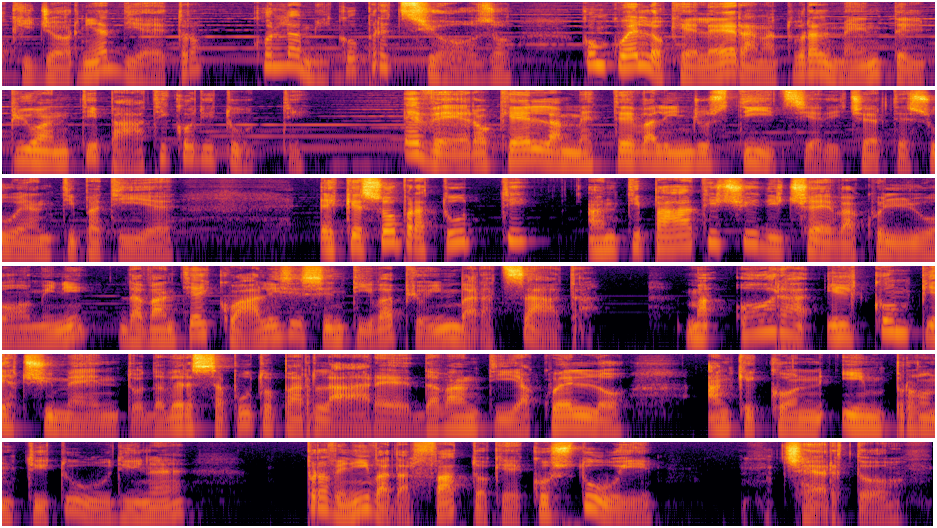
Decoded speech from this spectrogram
Pochi giorni addietro con l'amico prezioso, con quello che le era naturalmente il più antipatico di tutti. È vero che ella ammetteva l'ingiustizia di certe sue antipatie e che sopra tutti antipatici diceva quegli uomini davanti ai quali si sentiva più imbarazzata. Ma ora il compiacimento d'aver saputo parlare davanti a quello anche con improntitudine proveniva dal fatto che costui, certo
